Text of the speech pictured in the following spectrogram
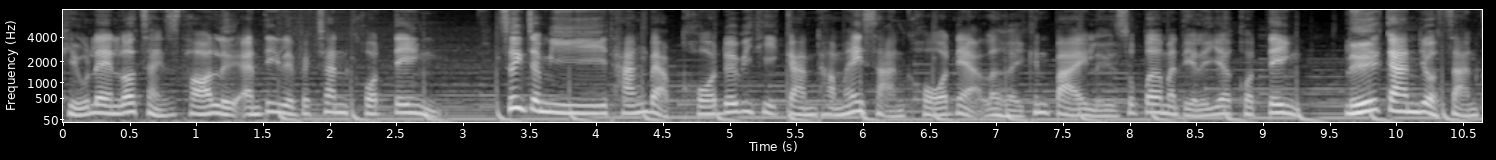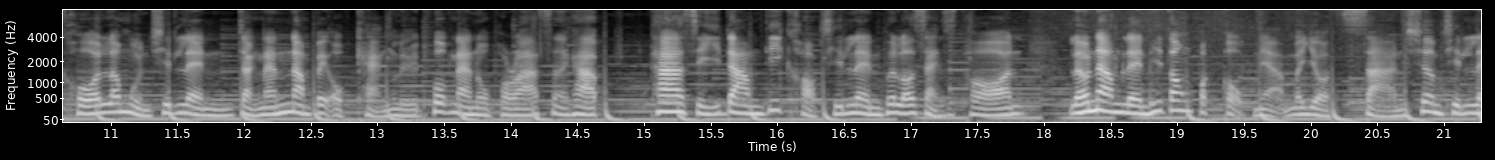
ผิวเลนลดแสงสะท้อนหรือ anti reflection coating ซึ่งจะมีทั้งแบบโค้ดด้วยวิธีการทำให้สารโค้ดเนี่ยระเหยขึ้นไปหรือ super material coating หรือการหยดสารโค้ดแล้วหมุนชิ้นเลน จากนั้นนำไปอบแข็งหรือพวกนาโนพอรัสนะครับ ทาสีดำที่ขอบชิ้นเลนเพื่อลดแสงสะท้อน แล้วนำเลนที่ต้องประกบเนี่ยมาหยดสารเชื่อมชิ้นเล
